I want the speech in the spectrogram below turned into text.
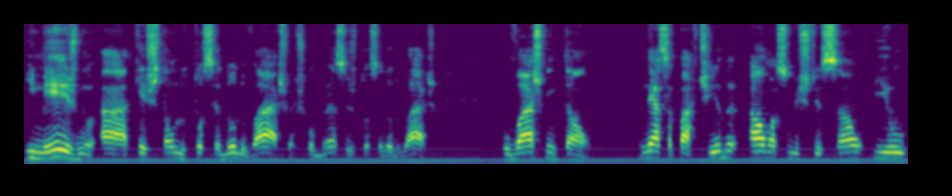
e mesmo a questão do torcedor do Vasco, as cobranças do torcedor do Vasco. O Vasco, então, nessa partida, há uma substituição e o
